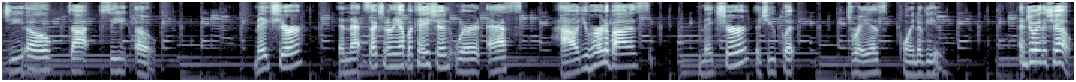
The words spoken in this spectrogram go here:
podgo.co. Make sure in that section of the application where it asks how you heard about us, make sure that you put Drea's point of view. Enjoy the show.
